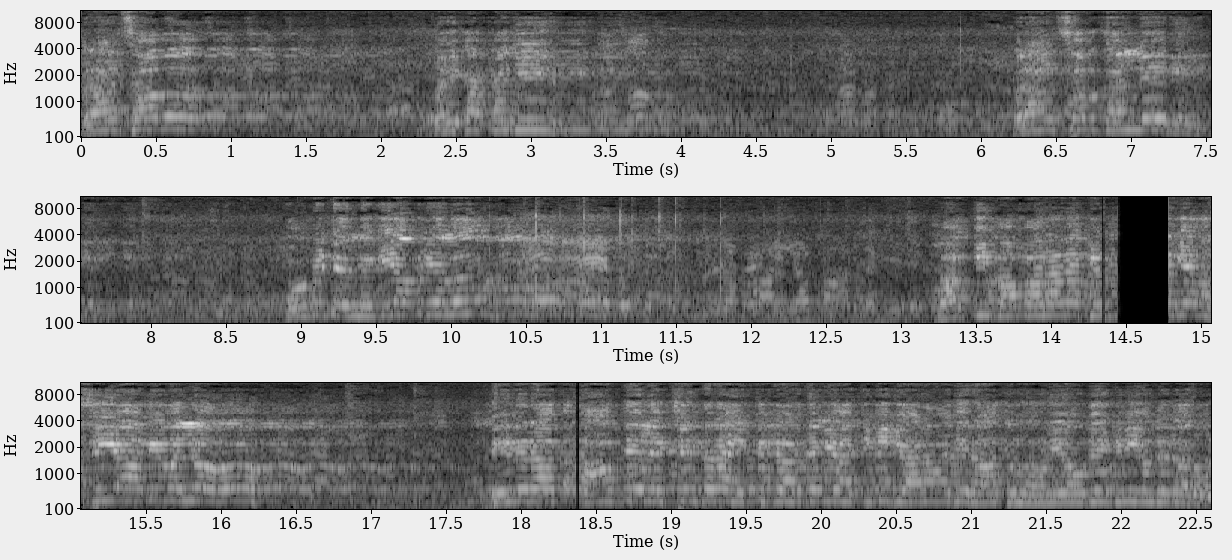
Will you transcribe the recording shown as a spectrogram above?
ਬਰਾੜ ਸਾਹਿਬ, ਭਾਈ ਕਾਕਾ ਜੀ। ਬਰਾੜ ਸਾਹਿਬ, ਗੱਲ ਇਹ ਕੋਵਿਡ ਲੱਗੀ ਆਪਣੇ ਵੱਲੋਂ। ਬਾਕੀ ਬਾਬਾ ਰਾਣਾ ਅਸੀਂ ਆਗੇ ਵੱਲੋਂ ਦਿਨ ਰਾਤ ਆਪਦੇ ਇਲੈਕਸ਼ਨ ਤਰ੍ਹਾਂ ਇੱਕ ਕਰਦੇ ਵੀ ਅੱਜ ਵੀ 11 ਵਜੇ ਰਾਤ ਨੂੰ ਆਉਣੇ ਆਉਂਦੇ ਕਿ ਨਹੀਂ ਆਉਂਦੇ ਦੱਸੋ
